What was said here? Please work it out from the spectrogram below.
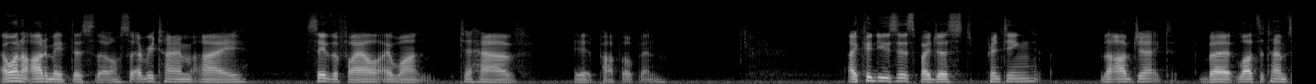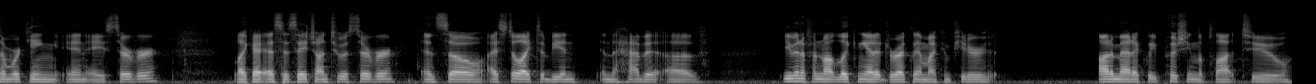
I want to automate this, though. So every time I save the file, I want to have it pop open. I could use this by just printing the object, but lots of times I'm working in a server, like I SSH onto a server, and so I still like to be in, in the habit of, even if I'm not looking at it directly on my computer, automatically pushing the plot to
